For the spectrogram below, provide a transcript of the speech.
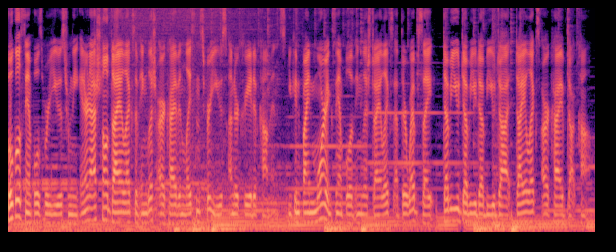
Vocal samples were used from the International Dialects of English Archive and licensed for use under Creative Commons. You can find more example of English dialects at their website, www.dialectsarchive.com.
